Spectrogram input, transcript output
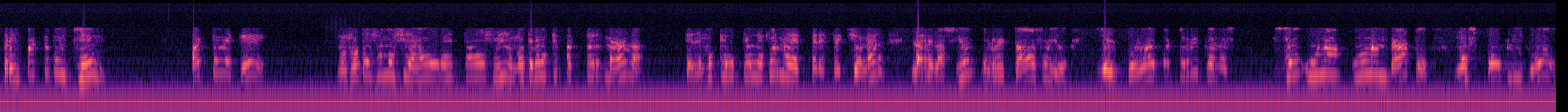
¿Pero un pacto con quién? ¿Pacto de qué? Nosotros somos ciudadanos de los Estados Unidos, no tenemos que pactar nada. Tenemos que buscar la forma de perfeccionar la relación con los Estados Unidos. Y el pueblo de Puerto Rico nos dio una, un mandato, nos obligó,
